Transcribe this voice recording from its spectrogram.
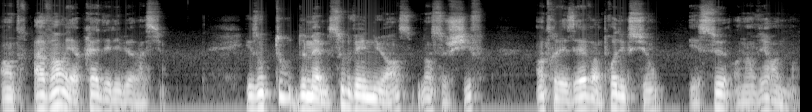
entre avant et après la délibération. Ils ont tout de même soulevé une nuance dans ce chiffre entre les élèves en production et ceux en environnement.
